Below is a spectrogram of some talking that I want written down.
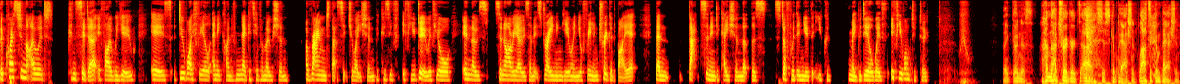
The question that I would consider if I were you is do I feel any kind of negative emotion around that situation because if if you do if you're in those scenarios and it's draining you and you're feeling triggered by it then that's an indication that there's stuff within you that you could maybe deal with if you wanted to. Thank goodness. I'm not triggered. Uh, it's just compassion. Lots of compassion.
